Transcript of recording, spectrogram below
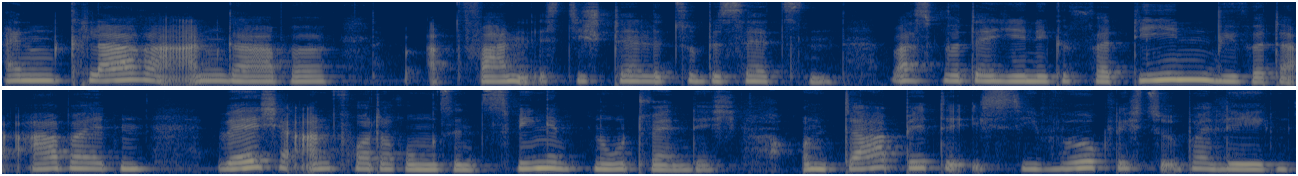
eine klare Angabe, ab wann ist die Stelle zu besetzen. Was wird derjenige verdienen? Wie wird er arbeiten? Welche Anforderungen sind zwingend notwendig? Und da bitte ich Sie wirklich zu überlegen,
